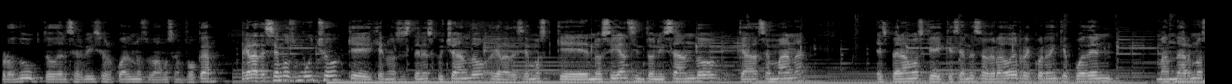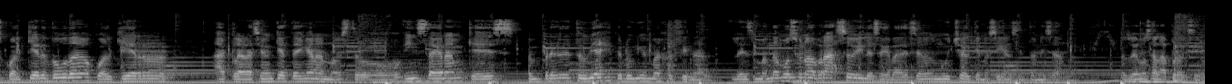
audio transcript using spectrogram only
producto, del servicio al cual nos vamos a enfocar. Agradecemos mucho que, que nos estén escuchando, agradecemos que nos sigan sintonizando cada semana. Esperamos que, que sean de su agrado y recuerden que pueden mandarnos cualquier duda o cualquier aclaración que tengan a nuestro Instagram que es Emprende tu viaje con un guion bajo al final. Les mandamos un abrazo y les agradecemos mucho el que nos sigan sintonizando. Nos vemos a la próxima.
